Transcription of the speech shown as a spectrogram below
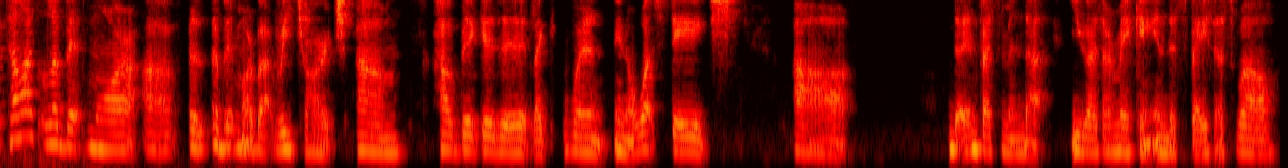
tell us a little bit more, uh, a, a, bit more about Recharge. Um, how big is it? Like when, you know, what stage, uh, the investment that you guys are making in this space as well?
